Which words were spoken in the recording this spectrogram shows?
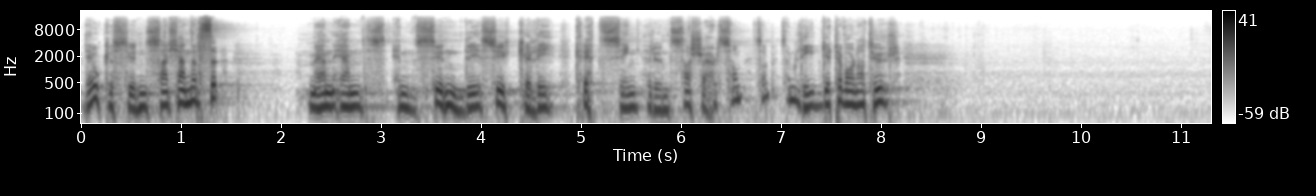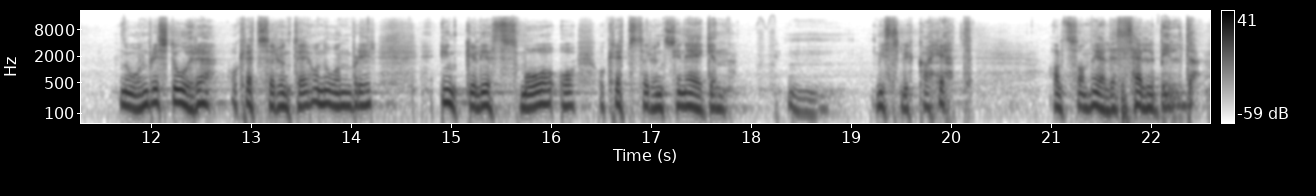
Det er jo ikke syndserkjennelse, men en, en syndig, sykelig kretsing rundt seg sjøl som, som, som ligger til vår natur. Noen blir store og kretser rundt det, og noen blir ynkelig små og, og kretser rundt sin egen mm, mislykkethet. Altså gjelder selvbildet.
